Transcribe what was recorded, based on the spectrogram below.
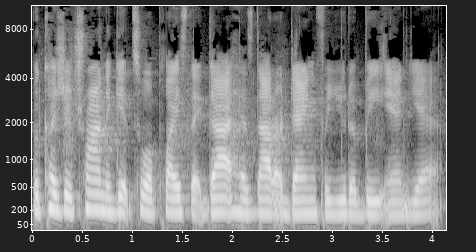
because you're trying to get to a place that God has not ordained for you to be in yet.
